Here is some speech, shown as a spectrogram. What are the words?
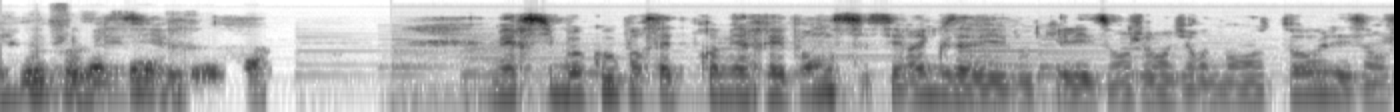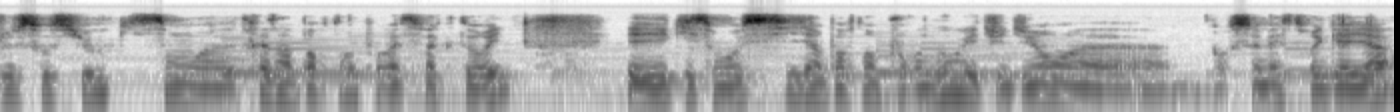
et d'autres aspects. Merci beaucoup pour cette première réponse. C'est vrai que vous avez évoqué les enjeux environnementaux, les enjeux sociaux qui sont euh, très importants pour S-Factory et qui sont aussi importants pour nous, étudiants euh, au semestre Gaïa,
